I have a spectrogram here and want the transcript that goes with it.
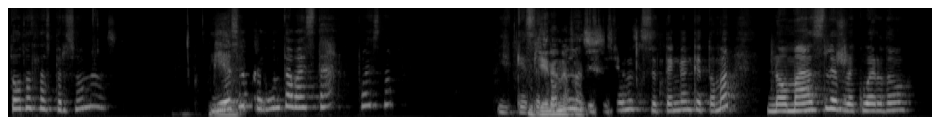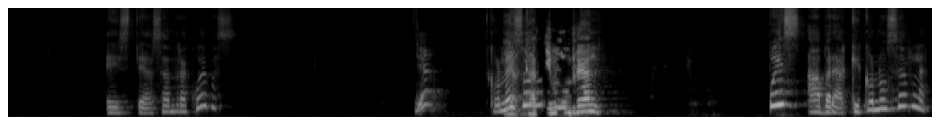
todas las personas. Y esa pregunta va a estar, pues, ¿no? Y que se tomen las decisiones que se tengan que tomar. Nomás les recuerdo este, a Sandra Cuevas. Ya, con eso. A Katy Monreal. Pues habrá que conocerla.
